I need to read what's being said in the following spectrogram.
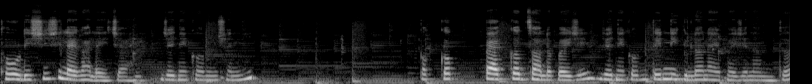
थोडीशी शिलाई घालायची आहे. जेणेकरून शनी पक्क पॅकच झालं पाहिजे. जेणेकरून ते निघलं नाही पाहिजे नंतर.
